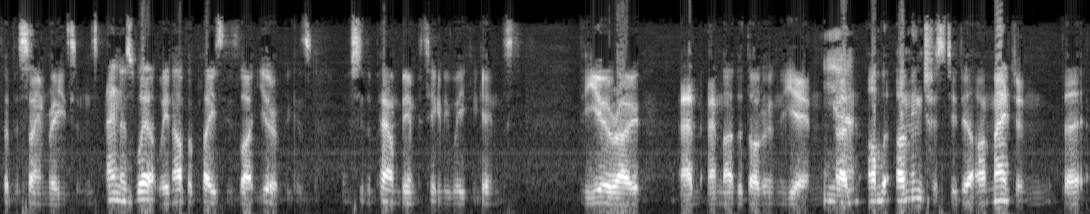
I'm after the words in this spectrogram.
for the same reasons, and as well in other places like Europe, because obviously the pound being particularly weak against the euro and, and like the dollar and the yen. Yeah. I'm, I'm interested. I imagine that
